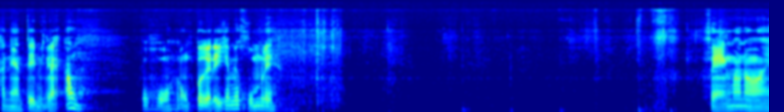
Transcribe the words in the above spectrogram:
คะแนนเต็มอีกแล้ว เอ้า โอ้โหลองเปิดไอ้แค่ไม่คุ้มเลยแสงมาหน่อย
